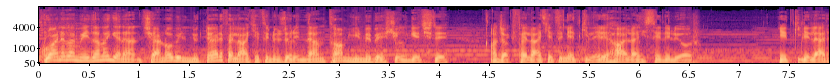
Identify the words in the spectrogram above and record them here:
Ukrayna'da meydana gelen Çernobil nükleer felaketinin üzerinden tam 25 yıl geçti. Ancak felaketin etkileri hala hissediliyor. Yetkililer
